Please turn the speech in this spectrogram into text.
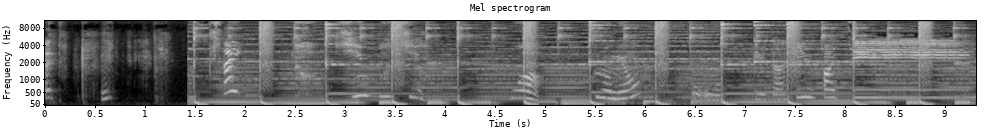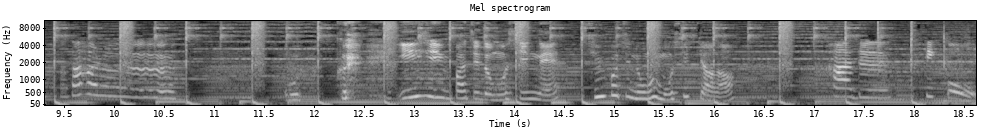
에, 에? 하이! 신바지야. 와, 그러면, 오, 오, 일단 신바지. 사다하루. 오, 그, 이 신바지도 멋있네. 신바지 너무 멋있지 않아? 카드 띠꼬.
